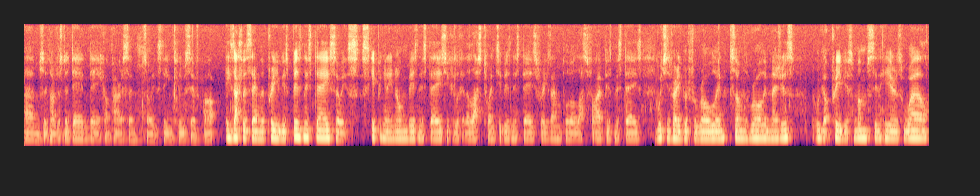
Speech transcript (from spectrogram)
Um, so it's not just a day and day comparison, so it's the inclusive part. Exactly the same with the previous business day, so it's skipping any non business days. You could look at the last 20 business days, for example, or last five business days, which is very good for rolling, some rolling measures. We've got previous months in here as well.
